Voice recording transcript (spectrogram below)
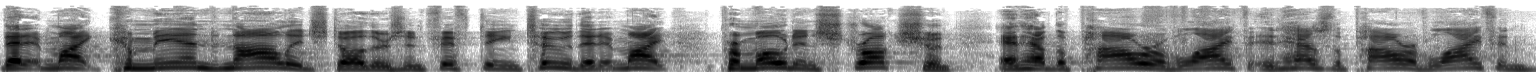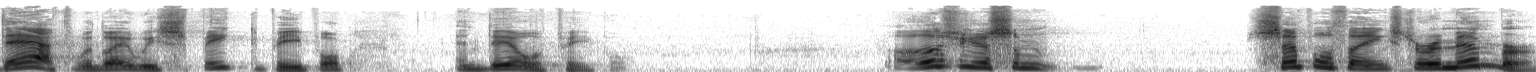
that it might commend knowledge to others in 15, 2, that it might promote instruction and have the power of life. It has the power of life and death with the way we speak to people and deal with people. Those are just some simple things to remember.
